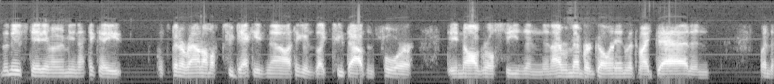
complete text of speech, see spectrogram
the new stadium. I mean, I think they it's been around almost two decades now. I think it was like 2004, the inaugural season, and I remember going in with my dad and when the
